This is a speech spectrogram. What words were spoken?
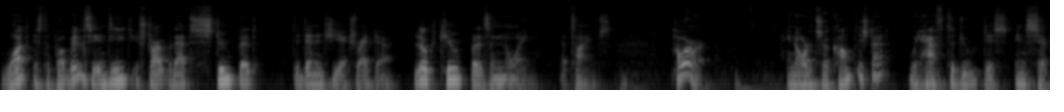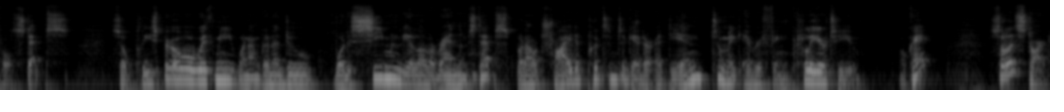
what is the probability indeed you start with that stupid Dedenne GX right there. It looks cute, but it's annoying at times. However, in order to accomplish that, we have to do this in several steps. So please bear over with me when I'm going to do what is seemingly a lot of random steps, but I'll try to put them together at the end to make everything clear to you. Okay? So let's start.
